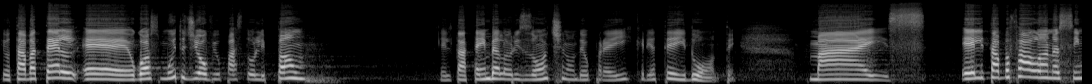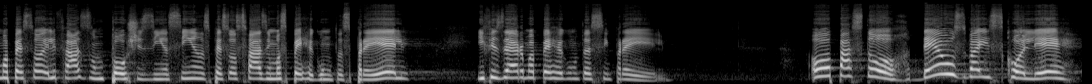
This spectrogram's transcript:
Eu estava até, é, eu gosto muito de ouvir o pastor Lipão. Ele está até em Belo Horizonte, não deu para ir, queria ter ido ontem. Mas ele estava falando assim, uma pessoa, ele faz um postzinho assim, as pessoas fazem umas perguntas para ele, e fizeram uma pergunta assim para ele. Ô pastor, Deus vai escolher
